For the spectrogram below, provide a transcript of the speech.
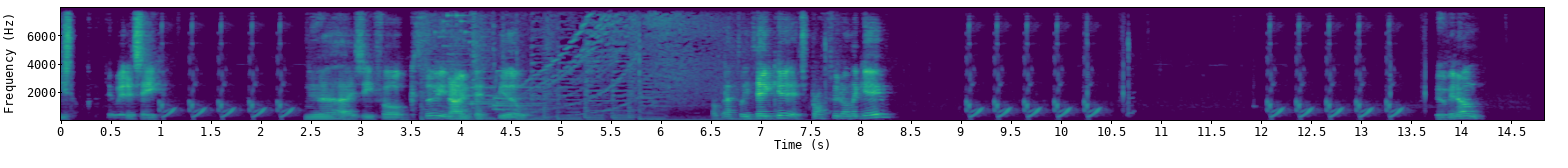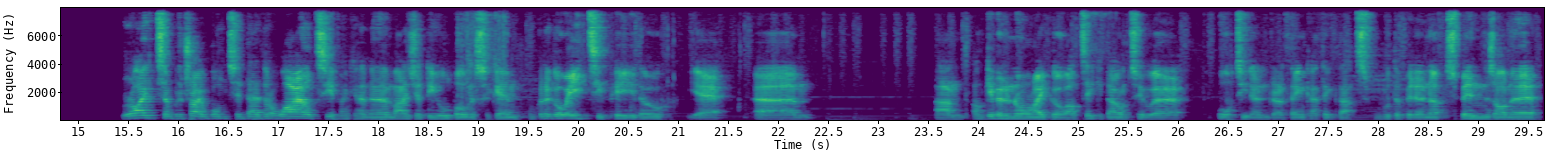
He's not going to do it, is he? Yeah, is he fuck? 39.50 though. I'll definitely take it. It's profit on the game. Moving on. Right, I'm going to try Wanted Dead or a Wild, see if I can uh, manage a deal bonus again. I'm going to go 80p though, yeah. Um, and I'll give it an alright go. I'll take it down to uh, 1400, I think. I think that would have been enough spins on uh,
